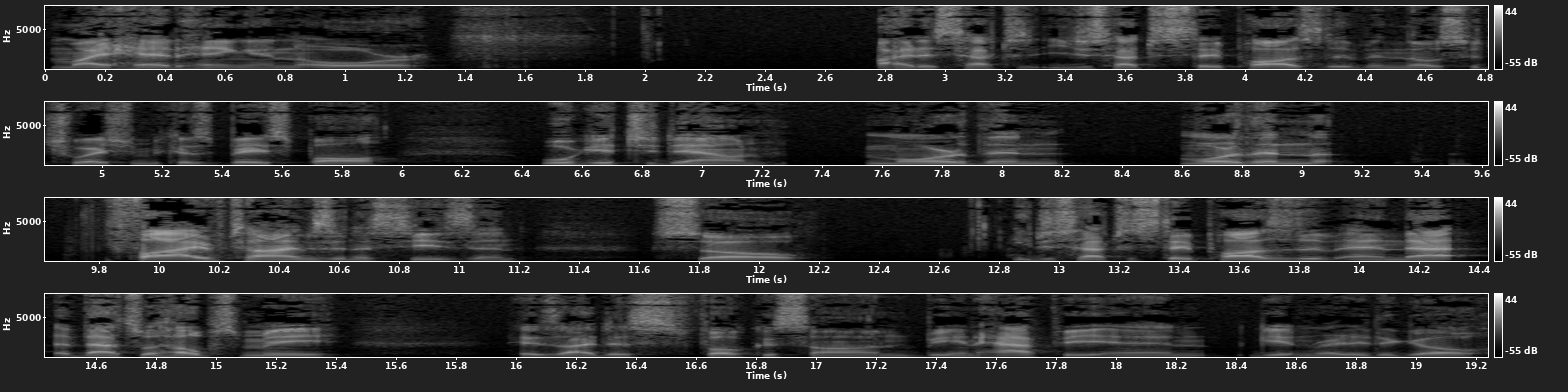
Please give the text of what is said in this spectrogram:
my head hanging or I just have to you just have to stay positive in those situations because baseball will get you down more than more than 5 times in a season. So you just have to stay positive and that that's what helps me is I just focus on being happy and getting ready to go.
